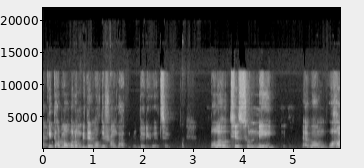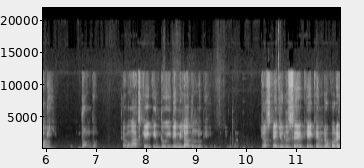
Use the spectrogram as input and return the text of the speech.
একই ধর্মাবলম্বীদের মধ্যে সংঘাত তৈরি হয়েছে। বলা হচ্ছে সুন্নি এবং ওহাবি দ্বন্দ্ব। এবং আজকে কিন্তু ঈদে মিলাদুন্নবী জসনে জুলুসে কে কেন্দ্র করে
